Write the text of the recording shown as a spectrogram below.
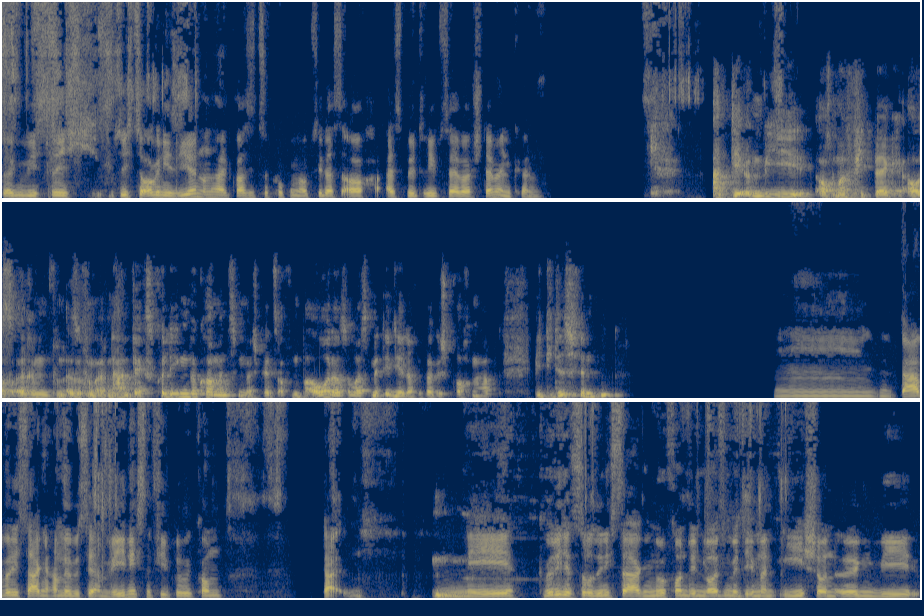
irgendwie sich, sich zu organisieren und halt quasi zu gucken, ob sie das auch als Betrieb selber stemmen können. Habt ihr irgendwie auch mal Feedback aus euren, von, also von euren Handwerkskollegen bekommen, zum Beispiel jetzt auf dem Bau oder sowas, mit denen ihr darüber gesprochen habt, wie die das finden? Mm, da würde ich sagen, haben wir bisher am wenigsten Feedback bekommen. Da, nee, würde ich jetzt so nicht sagen. Nur von den Leuten, mit denen man eh schon irgendwie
